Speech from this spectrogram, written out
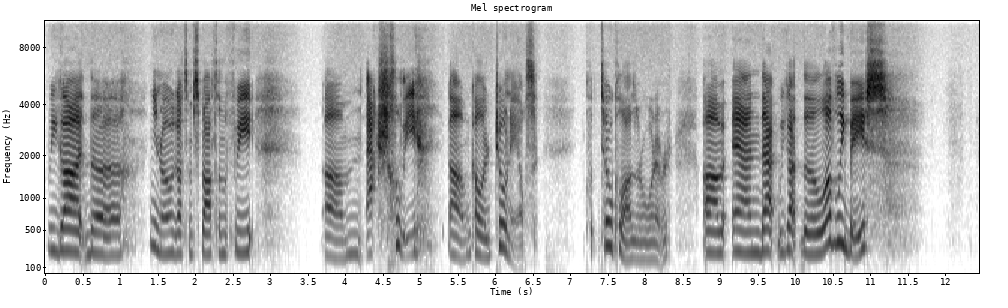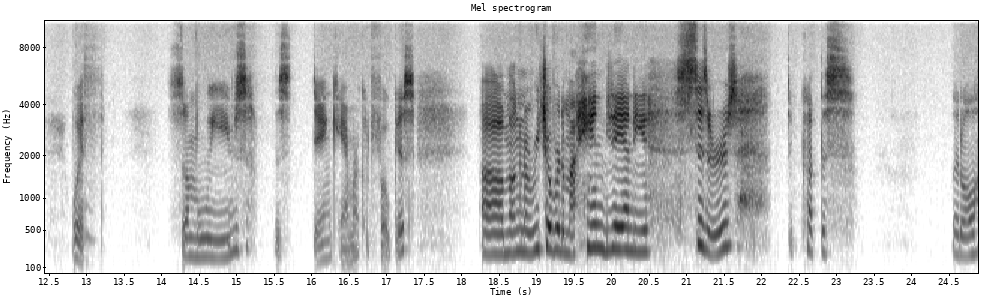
we got the, you know, we got some spots on the feet, um, actually, um, colored toenails, toe claws or whatever, um, and that we got the lovely base with some leaves. This dang camera could focus. Um, I'm going to reach over to my handy dandy scissors to cut this little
